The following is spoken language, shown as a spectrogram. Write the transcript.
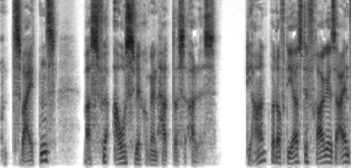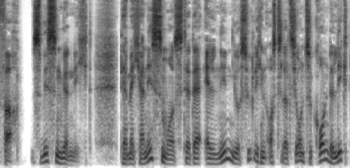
Und zweitens, was für Auswirkungen hat das alles? Die Antwort auf die erste Frage ist einfach. Das wissen wir nicht. Der Mechanismus, der der El Niño südlichen Oszillation zugrunde liegt,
